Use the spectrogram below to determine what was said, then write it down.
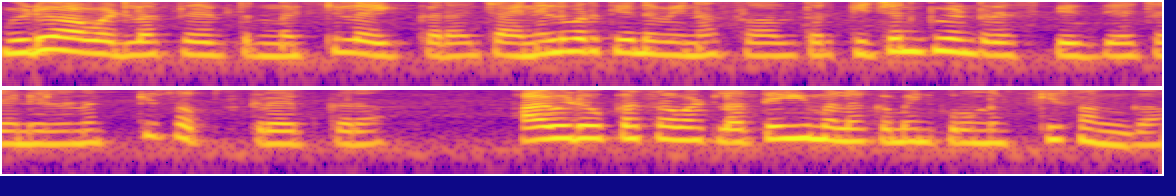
व्हिडिओ आवडला असेल तर नक्की लाईक करा. चॅनेलवरती नवीन असाल तर किचन क्वीन रेसिपीज या चॅनेलला नक्की सबस्क्राईब करा. हा व्हिडिओ कसा वाटला तेही मला कमेंट करून नक्की सांगा.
